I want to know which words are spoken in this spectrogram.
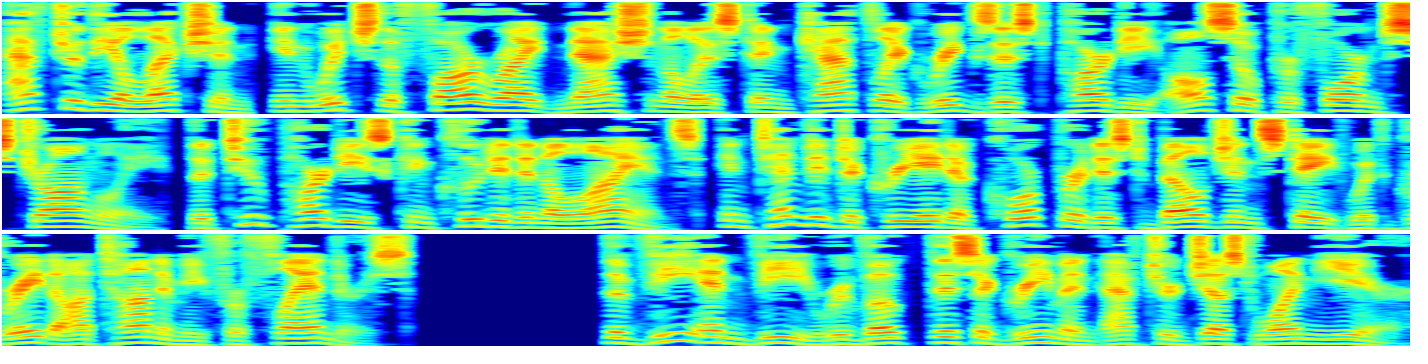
After the election, in which the far-right nationalist and Catholic Rexist party also performed strongly, the two parties concluded an alliance, intended to create a corporatist Belgian state with great autonomy for Flanders. The VNV revoked this agreement after just one year.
